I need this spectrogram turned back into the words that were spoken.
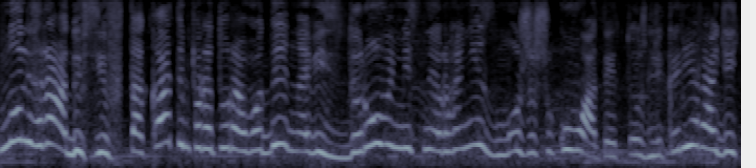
Нуль градусів. Така температура води навіть здоровий міцний організм може шокувати. Тож лікарі радять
